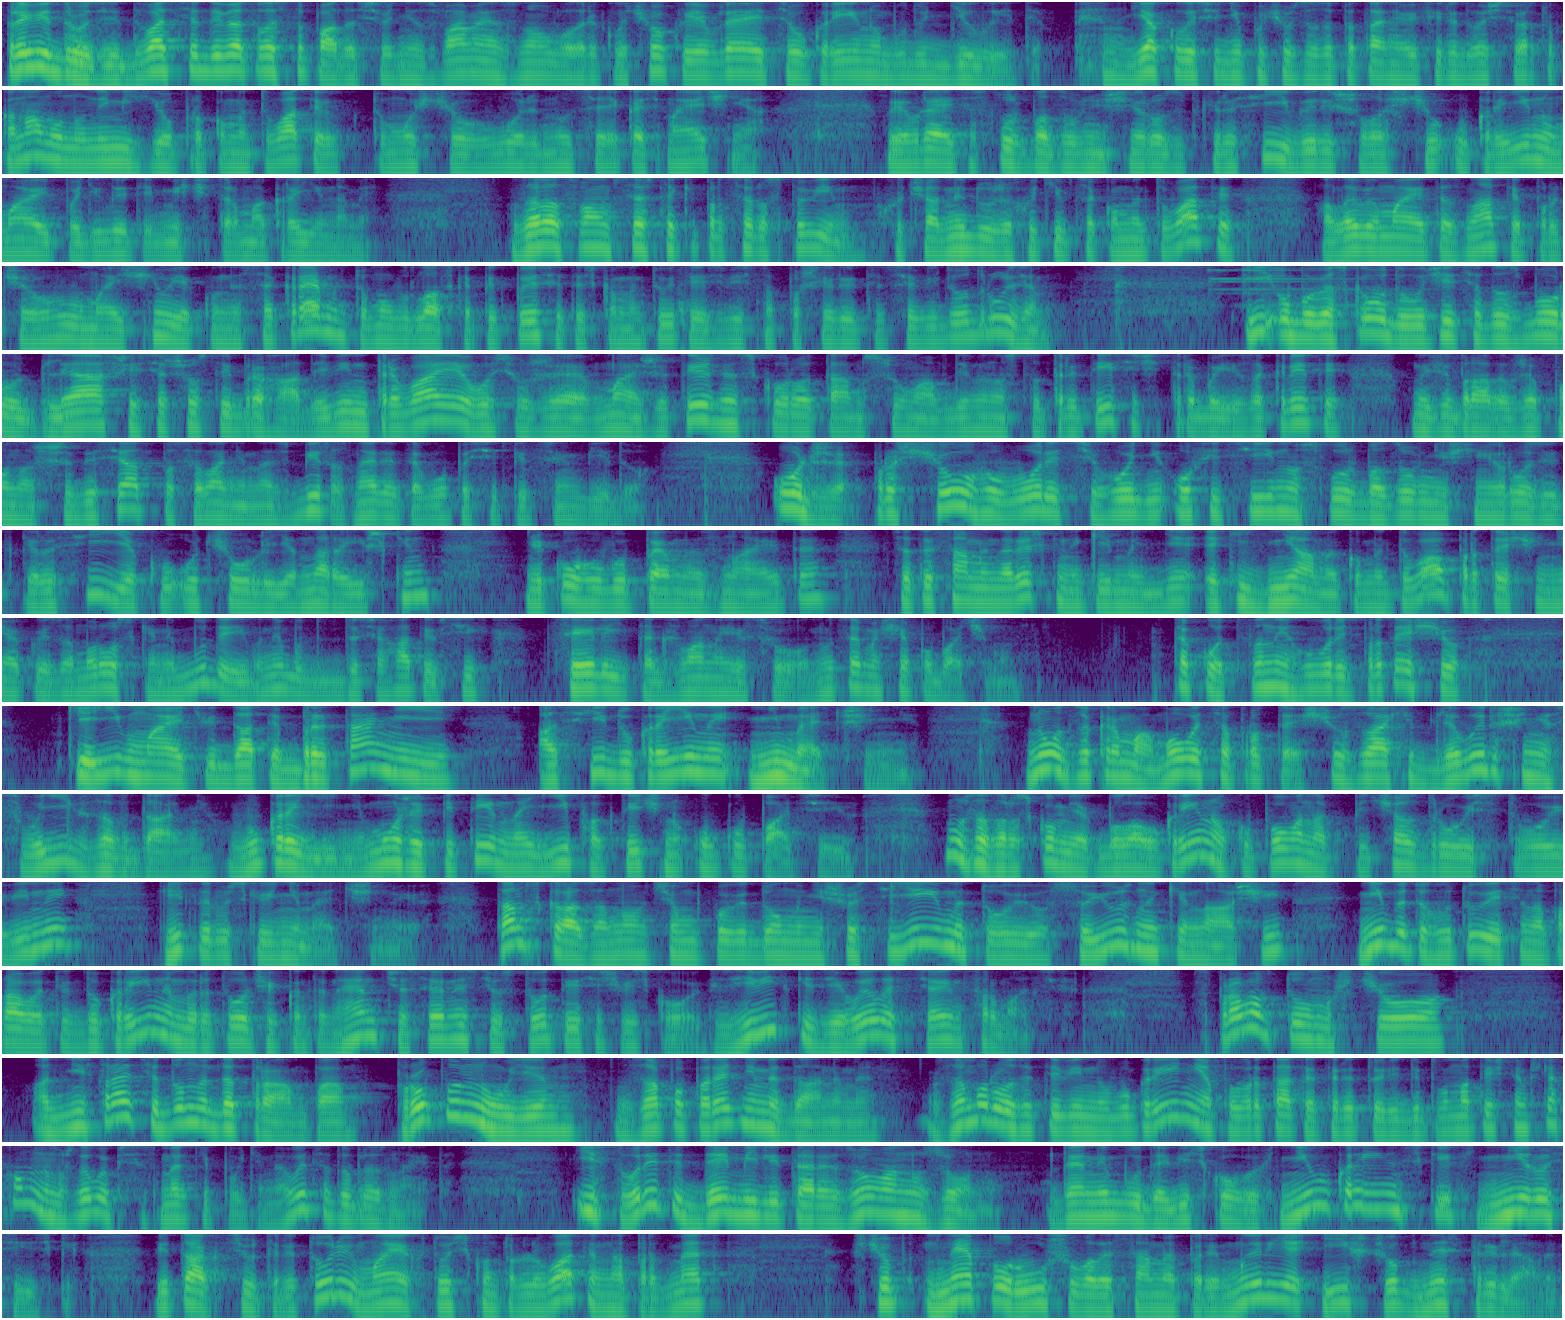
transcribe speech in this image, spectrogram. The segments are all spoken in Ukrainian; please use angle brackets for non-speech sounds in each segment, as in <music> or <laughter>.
Привіт, друзі! 29 листопада сьогодні з вами знову Валерій Клочок. Виявляється, Україну будуть ділити. Я коли сьогодні почув це запитання в ефірі 24 каналу, ну не міг його прокоментувати, тому що говорю, ну це якась маячня. Виявляється, служба зовнішньої розвідки Росії вирішила, що Україну мають поділити між чотирма країнами. Зараз вам все ж таки про це розповім. Хоча не дуже хотів це коментувати, але ви маєте знати про чергову маячню, яку несе Кремль. Тому, будь ласка, підписуйтесь, коментуйте і, звісно, поширюйте це відео друзям. І обов'язково долучіться до збору для 66-ї бригади. Він триває ось уже майже тиждень. Скоро там сума в 93 тисячі. Треба її закрити. Ми зібрали вже понад 60. Посилання на збір знайдете в описі під цим відео. Отже, про що говорить сьогодні офіційно служба зовнішньої розвідки Росії, яку очолює Наришкін, якого ви певне знаєте. Це той самий Наришкін, який, ми який днями коментував про те, що ніякої заморозки не буде, і вони будуть досягати всіх целей так званої СВО. Ну це ми ще побачимо. Так от, вони говорять про те, що Київ мають віддати Британії, а схід України Німеччині. Ну, от, зокрема, мовиться про те, що Захід для вирішення своїх завдань в Україні може піти на її фактичну окупацію. Ну, за зразком, як була Україна окупована під час Другої світової війни гітлерівською Німеччиною. Там сказано в цьому повідомленні, що з цією метою союзники наші нібито готуються направити до країни миротворчий контингент чисельністю 100 тисяч військових. Звідки з'явилася ця інформація? Справа в тому, що адміністрація Дональда Трампа пропонує за попередніми даними заморозити війну в Україні, а повертати території дипломатичним шляхом неможливо після смерті Путіна. Ви це добре знаєте. І створити демілітаризовану зону, де не буде військових ні українських, ні російських. Відтак цю територію має хтось контролювати на предмет, щоб не порушували саме перемир'я і щоб не стріляли.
